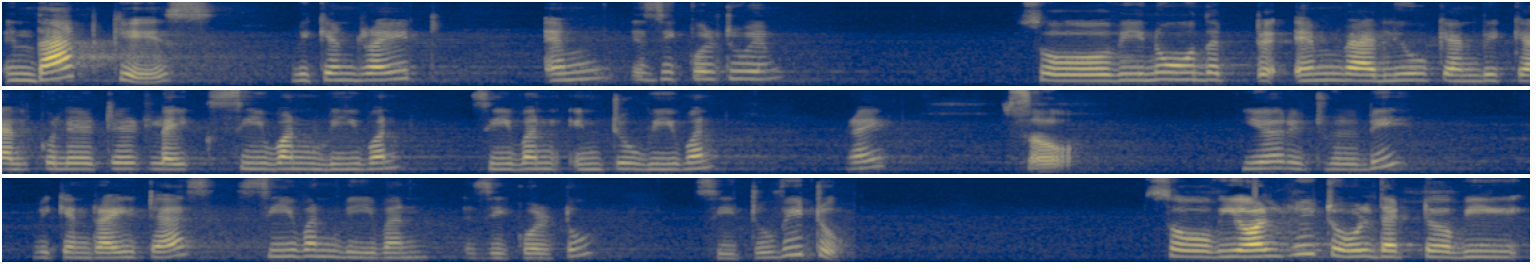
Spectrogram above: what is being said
In that case, we can write m is equal to m so, we know that m value can be calculated like C1 V1, C1 into V1, right. So, here it will be, we can write as C1 V1 is equal to C2 V2. So, we already told that uh, we,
